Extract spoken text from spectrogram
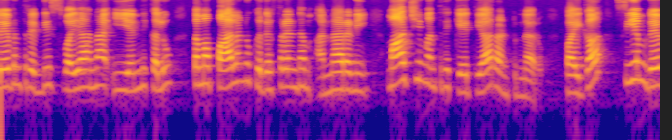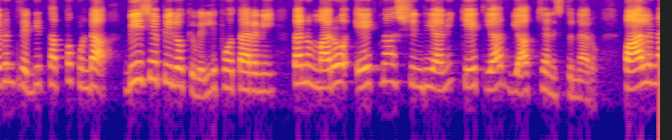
రేవంత్ రెడ్డి స్వయానా ఈ ఎన్నికలు తమ పాలనకు రెఫరెండం అన్నారని మాజీ మంత్రి కేటీఆర్ అంటున్నారు. పైగా సీఎం రేవంత్ రెడ్డి తప్పకుండా బీజేపీలోకి వెళ్ళిపోతారని తను మరో ఏక్నాథ్ షిండే అని కేటీఆర్ వ్యాఖ్యానిస్తున్నారు. పాలన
